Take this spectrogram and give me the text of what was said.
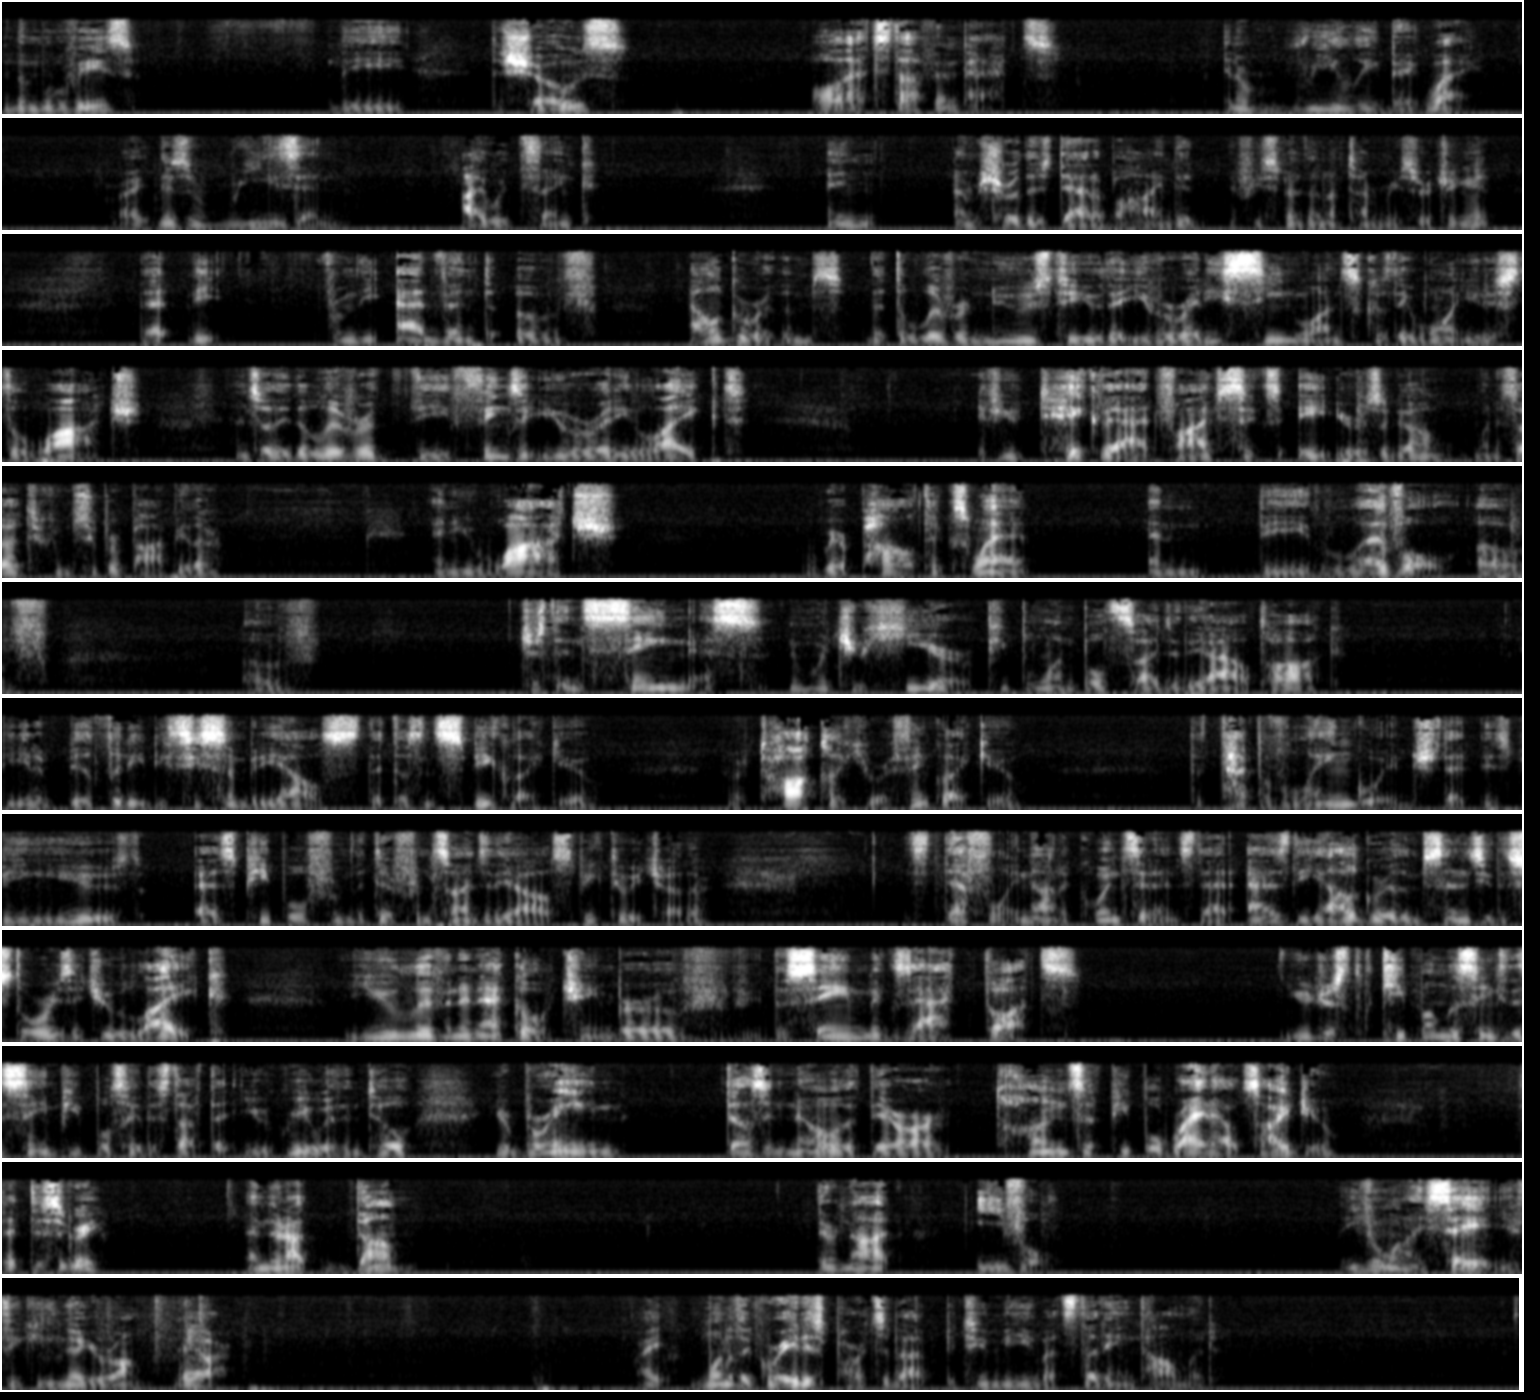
the movies, the the shows, all that stuff impacts in a really big way. Right? There's a reason I would think and I'm sure there's data behind it if you spend enough time researching it, that the from the advent of algorithms that deliver news to you that you've already seen once because they want you to still watch, and so they deliver the things that you already liked. If you take that five, six, eight years ago when it started to become super popular, and you watch where politics went and the level of of just insaneness in which you hear people on both sides of the aisle talk, the inability to see somebody else that doesn't speak like you, or talk like you, or think like you, the type of language that is being used as people from the different sides of the aisle speak to each other, it's definitely not a coincidence that as the algorithm sends you the stories that you like, you live in an echo chamber of the same exact thoughts you just keep on listening to the same people say the stuff that you agree with until your brain doesn't know that there are tons of people right outside you that disagree. And they're not dumb. They're not evil. Even when I say it, you're thinking, no, you're wrong. They are. Right? One of the greatest parts about between me about studying Talmud,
